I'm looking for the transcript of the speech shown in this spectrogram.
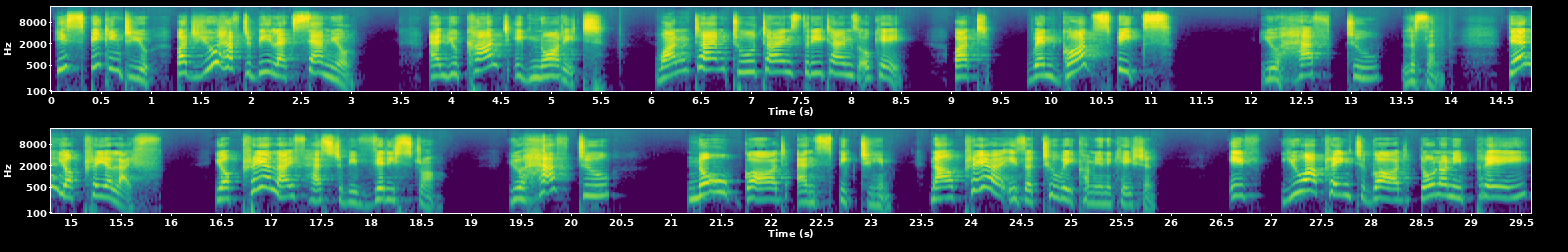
he's speaking to you but you have to be like samuel. And you can't ignore it. One time two times three times okay. But when god speaks you have to listen. Then your prayer life. Your prayer life has to be very strong. You have to know God and speak to Him. Now, prayer is a two way communication. If you are praying to God, don't only pray,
